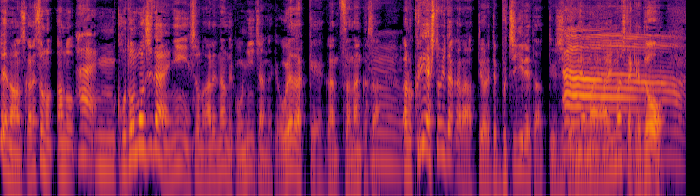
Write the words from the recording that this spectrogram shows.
でなんですかね？そのあの、はい。うん子供時代にそのあれなんでお兄ちゃんだっけ？親だっけ？がさなんかさ、うん。あのクリアしといたからって言われてブチギレたっていう事件ね前ありましたけどあ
